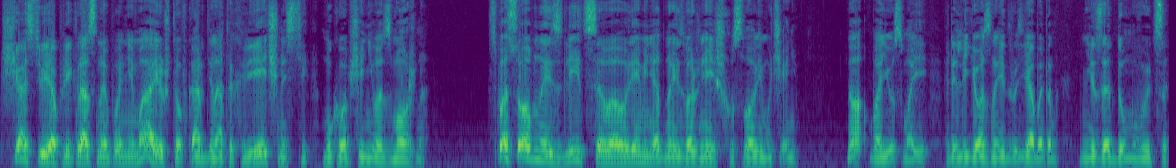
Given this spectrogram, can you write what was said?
К счастью, я прекрасно понимаю, что в координатах вечности мука вообще невозможна. Способность длиться во времени одно из важнейших условий мучений. Но, боюсь, мои религиозные друзья об этом не задумываются.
